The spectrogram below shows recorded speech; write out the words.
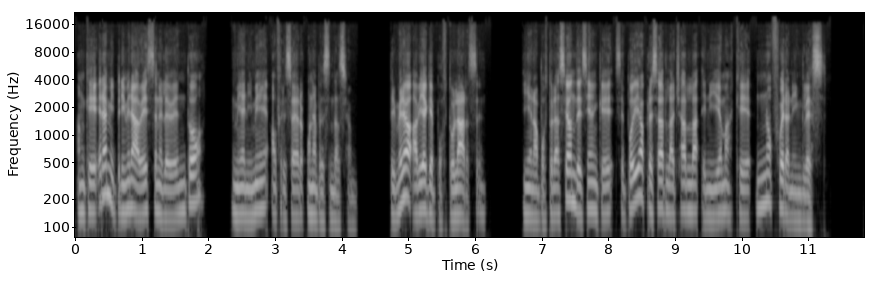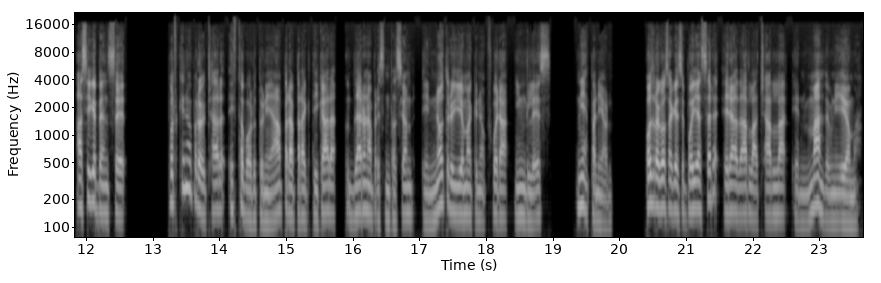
Aunque era mi primera vez en el evento, me animé a ofrecer una presentación. Primero había que postularse, y en la postulación decían que se podía ofrecer la charla en idiomas que no fueran inglés. Así que pensé, ¿por qué no aprovechar esta oportunidad para practicar dar una presentación en otro idioma que no fuera inglés ni español? Otra cosa que se podía hacer era dar la charla en más de un idioma.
